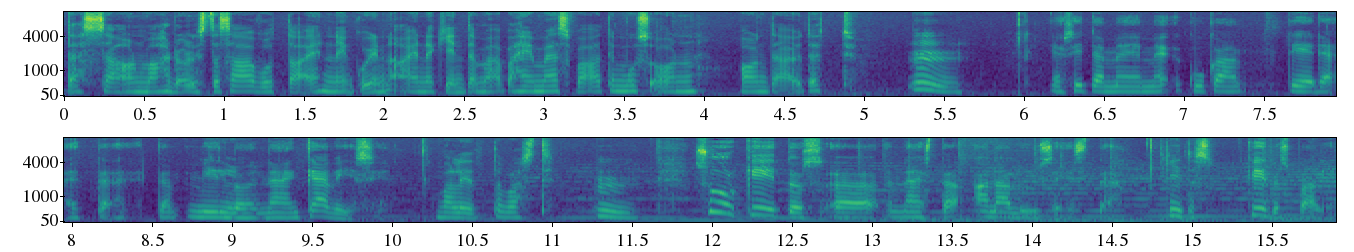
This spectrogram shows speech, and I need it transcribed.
tässä on mahdollista saavuttaa ennen kuin ainakin tämä vähimmäisvaatimus on, on täytetty. Mm. Ja sitä me emme kukaan tiedä, että, että milloin mm. näin kävisi. Valitettavasti. Mm. Suur kiitos äh, näistä analyyseistä. Kiitos. Kiitos paljon.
